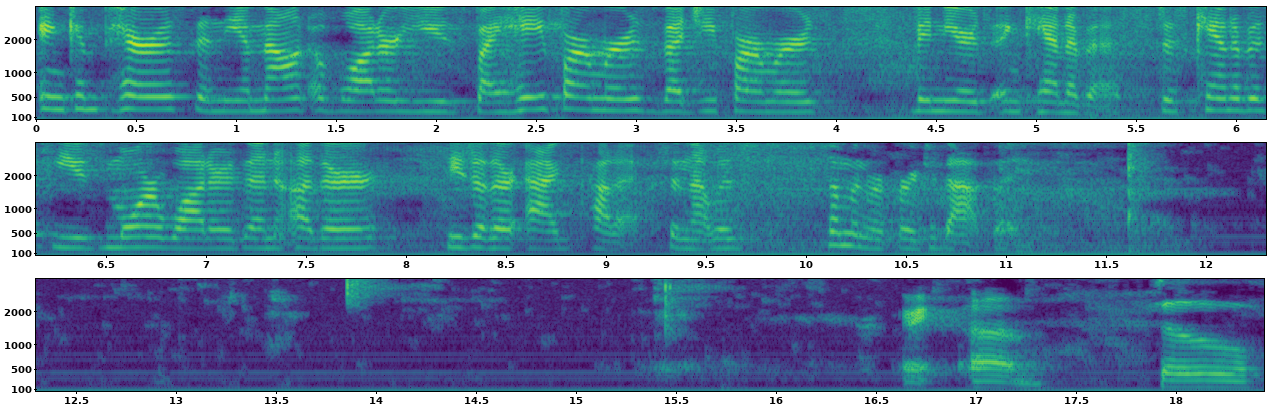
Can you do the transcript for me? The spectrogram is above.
in comparison the amount of water used by hay farmers, veggie farmers, vineyards, and cannabis? Does cannabis use more water than other these other ag products? And that was someone referred to that, but Right. Um, so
